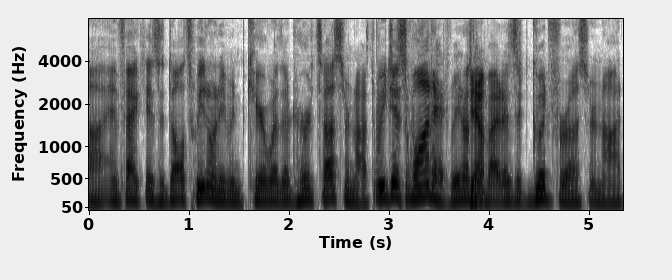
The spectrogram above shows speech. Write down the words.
Uh, in fact, as adults, we don't even care whether it hurts us or not. We just want it. We don't Yeah. think about is it good for us or not.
